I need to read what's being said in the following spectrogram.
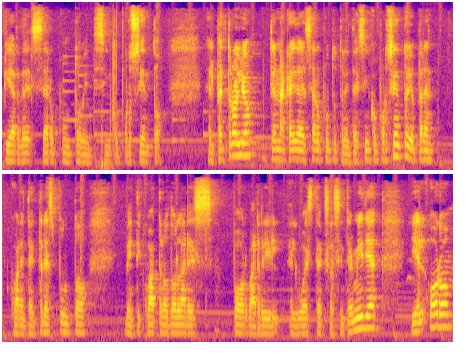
pierde 0.25%. El petróleo tiene una caída de 0.35% y opera en 43.24 dólares por barril el West Texas Intermediate y el oro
